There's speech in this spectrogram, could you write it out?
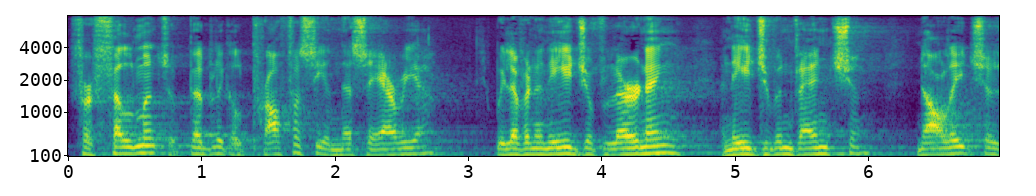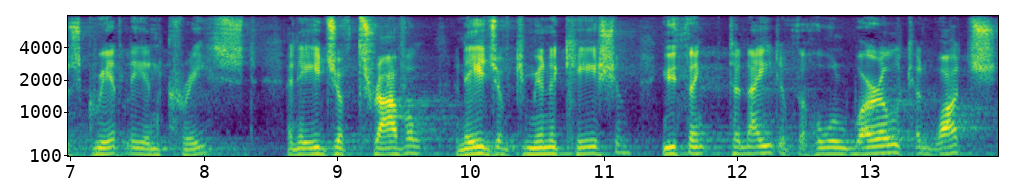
fulfillment of biblical prophecy in this area. We live in an age of learning, an age of invention Knowledge has greatly increased, an age of travel, an age of communication. You think tonight if the whole world can watch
